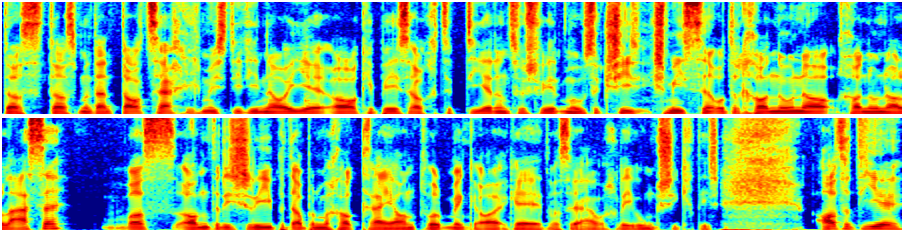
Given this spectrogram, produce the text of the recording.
dass, dass man dann tatsächlich müsste die neuen AGBs akzeptieren, sonst wird man rausgeschmissen oder kann nur noch, kann nur noch lesen, was andere schreiben, aber man kann keine Antwort mehr geben, was ja auch ein bisschen ungeschickt ist. Also die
